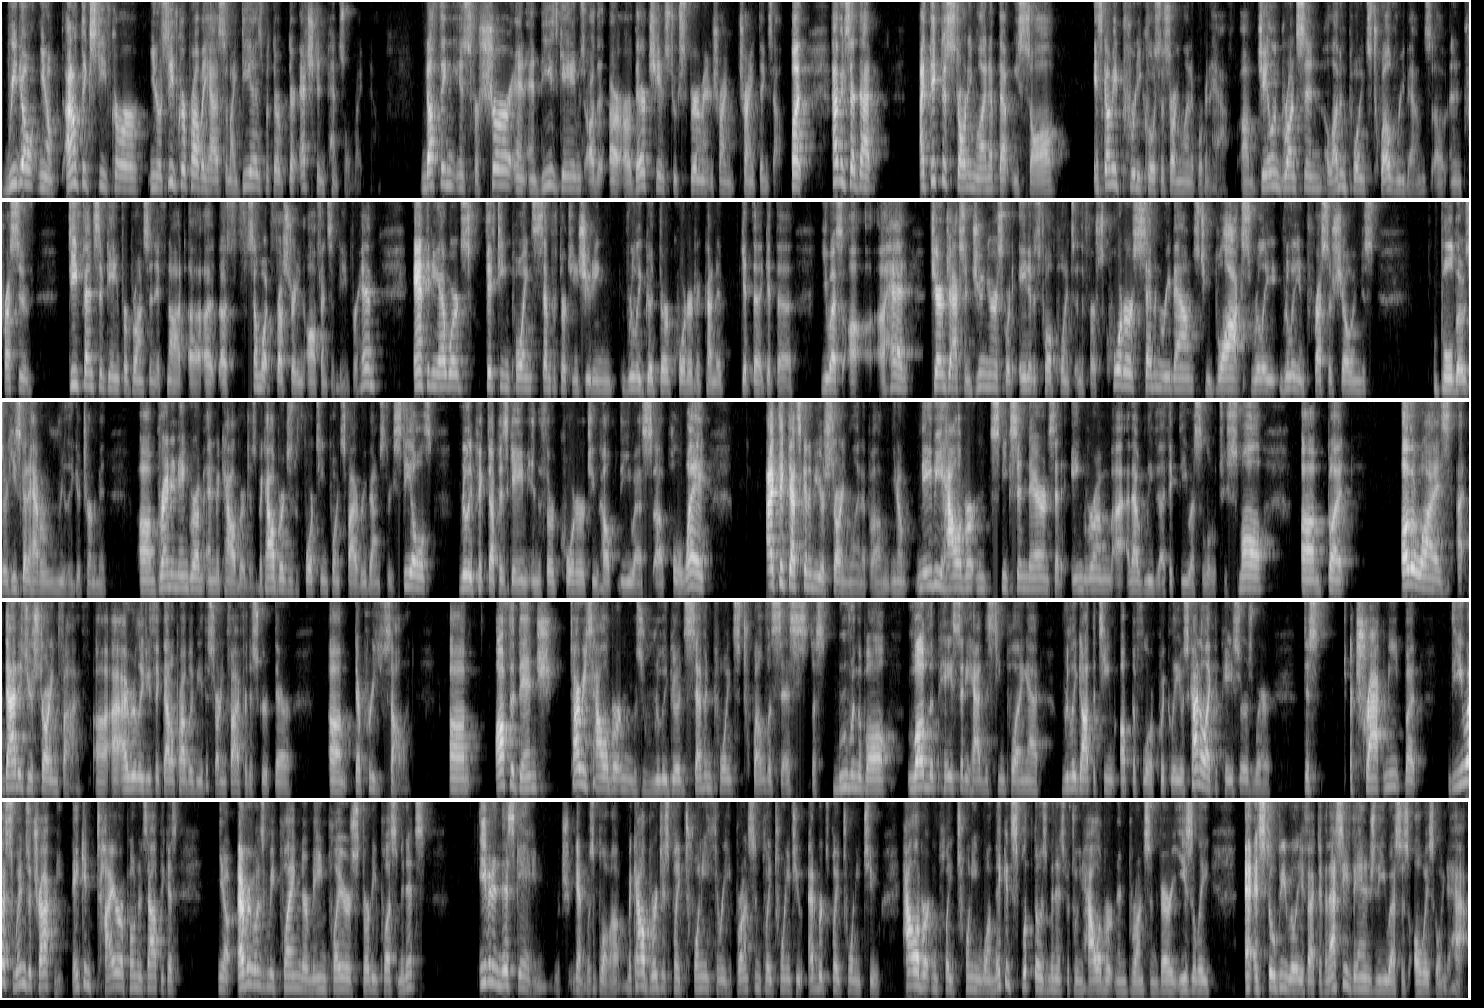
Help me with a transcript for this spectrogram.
we don't, you know, I don't think Steve Kerr, you know, Steve Kerr probably has some ideas, but they're they're etched in pencil right now. Nothing is for sure, and and these games are the are, are their chance to experiment and trying trying things out. But having said that, I think the starting lineup that we saw is going to be pretty close to the starting lineup we're going to have. Um, Jalen Brunson, 11 points, 12 rebounds, uh, an impressive defensive game for Brunson, if not a, a somewhat frustrating offensive game for him. Anthony Edwards, 15 points, 7 for 13 shooting, really good third quarter to kind of get the get the US uh, ahead. Jaren Jackson Jr. scored 8 of his 12 points in the first quarter, 7 rebounds, 2 blocks, really really impressive showing just bulldozer. He's going to have a really good tournament. Um, Brandon Ingram and Mikal Bridges. Mikal Bridges with 14 points, 5 rebounds, 3 steals. Really picked up his game in the third quarter to help the U.S. Uh, pull away. I think that's going to be your starting lineup. Um, you know, maybe Halliburton sneaks in there instead of Ingram. Uh, that would leave, I think, the U.S. a little too small. Um, but otherwise, that is your starting five. Uh, I, I, really do think that'll probably be the starting five for this group. There, um, they're pretty solid. Um, off the bench, Tyrese Halliburton was really good. Seven points, twelve assists, just moving the ball. Love the pace that he had this team playing at. Really got the team up the floor quickly. It was kind of like the Pacers where this a track meet, but the US wins a track meet. They can tire opponents out because you know everyone's gonna be playing their main players 30 plus minutes. Even in this game, which again was a blowout, Mikal Bridges played 23, Brunson played 22, Edwards played 22, Halliburton played 21. They can split those minutes between Halliburton and Brunson very easily and, and still be really effective. And that's the advantage the US is always going to have.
